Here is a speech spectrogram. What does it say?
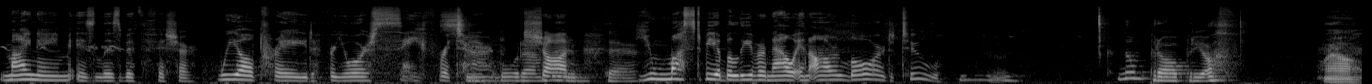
my name is Lisbeth Fisher. We all prayed for your safe return. Sean, you must be a believer now in our Lord, too. Mm. Non proprio. Well.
